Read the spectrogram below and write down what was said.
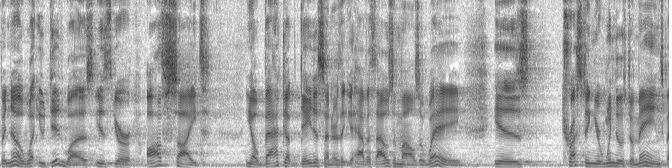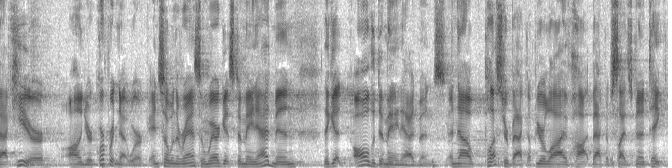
But no, what you did was, is your off-site, you know, backup data center that you have a thousand miles away is trusting your Windows domains back here on your corporate network. And so when the ransomware gets domain admin, they get all the domain admins. And now plus your backup, your live hot backup site is going to take,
